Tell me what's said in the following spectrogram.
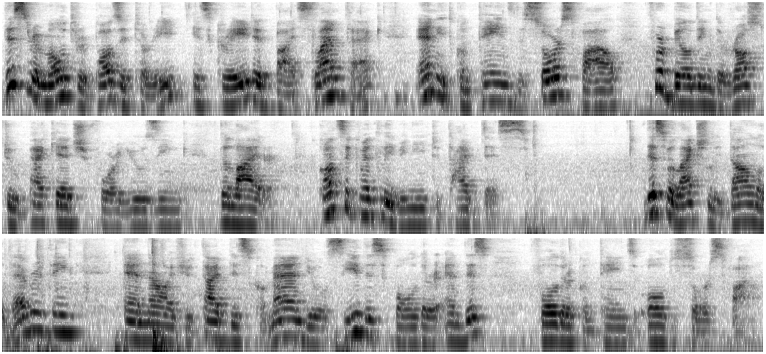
This remote repository is created by Slamtec and it contains the source file for building the ROS2 package for using the lidar. Consequently, we need to type this. This will actually download everything and now if you type this command, you will see this folder and this folder contains all the source files.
